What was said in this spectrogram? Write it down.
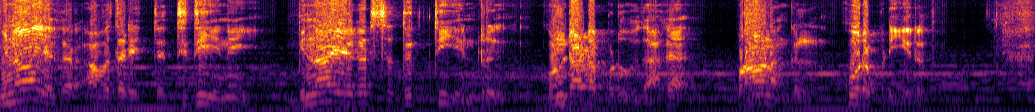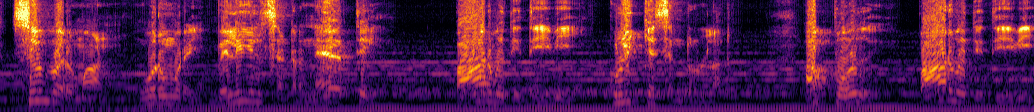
விநாயகர் அவதரித்த திதியினை விநாயகர் சதுர்த்தி என்று கொண்டாடப்படுவதாக புராணங்கள் கூறப்படுகிறது. சிவபெருமான் ஒருமுறை வெளியில் சென்ற நேரத்தில் பார்வதி தேவி குளிக்க சென்றுள்ளார். அப்போது பார்வதி தேவி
